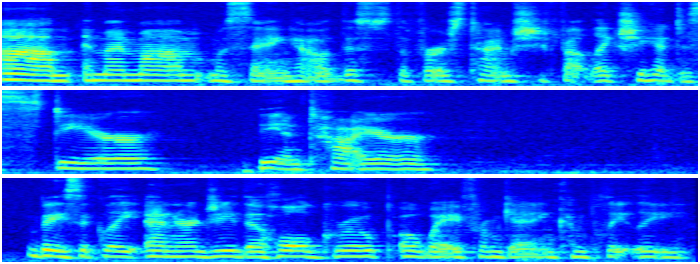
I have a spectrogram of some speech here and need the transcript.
Um, and my mom was saying how this was the first time she felt like she had to steer the entire, basically, energy, the whole group away from getting completely.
